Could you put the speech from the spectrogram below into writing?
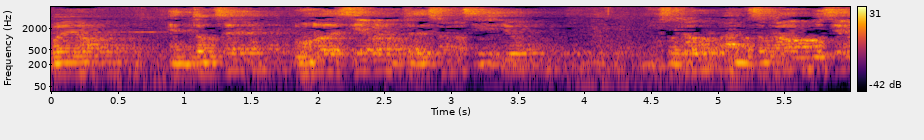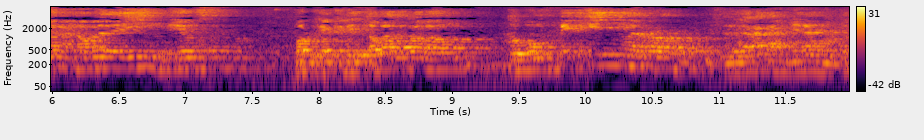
Bueno, entonces uno decía, bueno, ustedes son los indios. Nosotros, a nosotros nos pusieron el nombre de indios porque Cristóbal Colón tuvo un pequeño error, el gran almirante.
